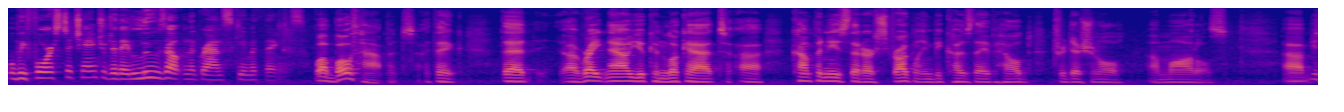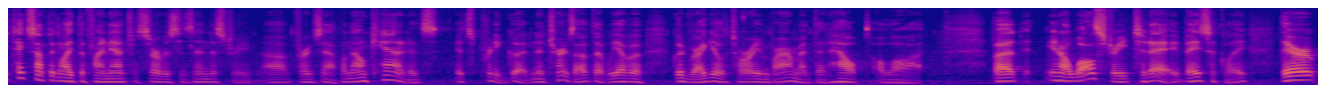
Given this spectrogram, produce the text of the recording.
will be forced to change, or do they lose out in the grand scheme of things? Well, both happens. I think that uh, right now you can look at uh, companies that are struggling because they've held traditional uh, models. Uh, you take something like the financial services industry, uh, for example. Now in Canada, it's, it's pretty good, and it turns out that we have a good regulatory environment that helped a lot. But you know, Wall Street today, basically, their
